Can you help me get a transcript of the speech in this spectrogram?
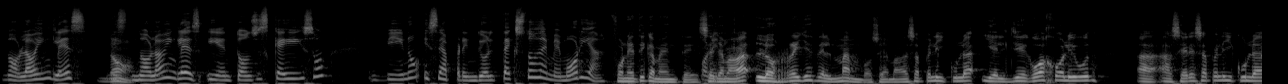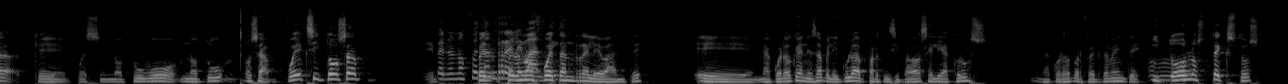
no hablaba inglés. No. No hablaba inglés. Y entonces, ¿qué hizo? Vino y se aprendió el texto de memoria. Fonéticamente. Se llamaba Los Reyes del Mambo, se llamaba esa película. Y él llegó a Hollywood a, hacer esa película que pues no tuvo, no tuvo, o sea, fue exitosa. Eh, pero no fue tan relevante. no fue tan relevante. Eh, me acuerdo que en esa película participaba Celia Cruz, me acuerdo perfectamente. Y oh. todos los textos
